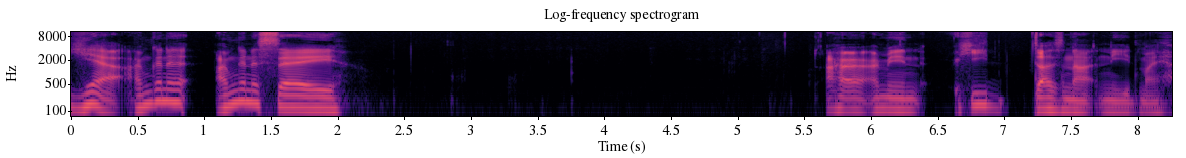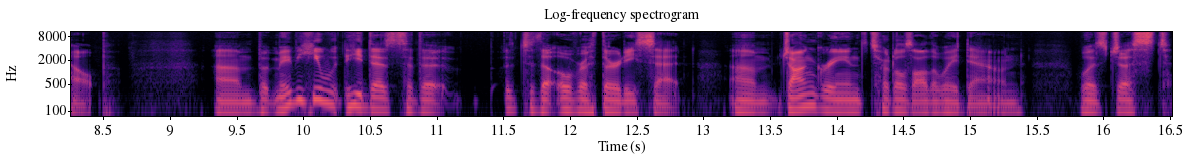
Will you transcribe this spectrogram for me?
yeah, I'm gonna I'm gonna say. I I mean he does not need my help. Um, but maybe he he does to the to the over thirty set. Um, John Green's Turtles All the Way Down was just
